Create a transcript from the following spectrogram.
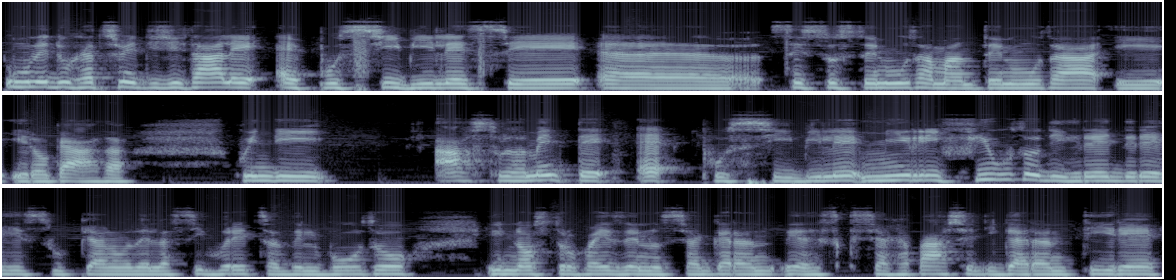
un'educazione digitale è possibile se, eh, se sostenuta, mantenuta e erogata. Quindi assolutamente è possibile. Mi rifiuto di credere che sul piano della sicurezza del voto il nostro paese non sia, garan- eh, sia capace di garantire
